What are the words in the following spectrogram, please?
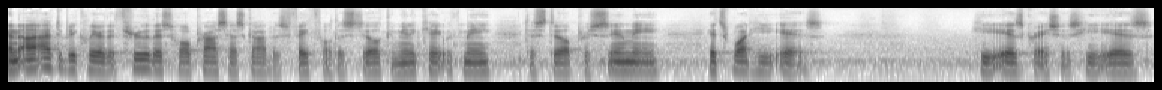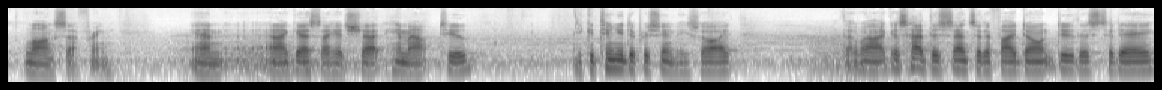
And I have to be clear that through this whole process, God was faithful to still communicate with me, to still pursue me. It's what He is. He is gracious, He is long suffering. And, and I guess I had shut Him out too. He continued to pursue me. So I thought, well, I just had this sense that if I don't do this today,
